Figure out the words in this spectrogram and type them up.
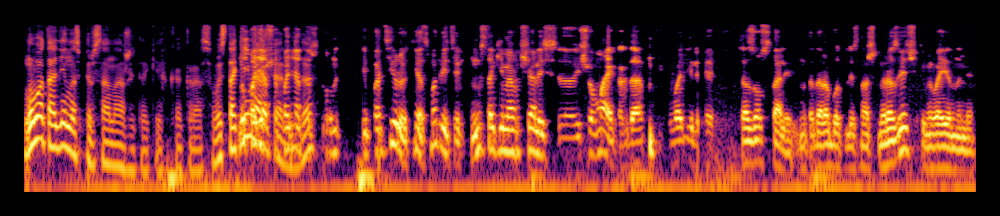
Ну вот один из персонажей таких как раз. Вы с такими ну, понятно, общались, понятно, да? что он эпатирует. Нет, смотрите, мы с такими общались э, еще в мае, когда их вводили с Азовстали. Мы тогда работали с нашими разведчиками военными.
